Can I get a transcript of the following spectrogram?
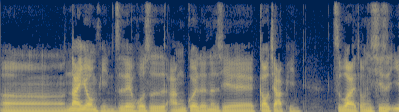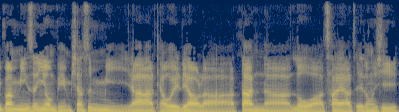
呃耐用品之类，或是昂贵的那些高价品之外的东西，其实一般民生用品，像是米啦、调味料啦、蛋啊、肉啊、菜啊这些东西，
